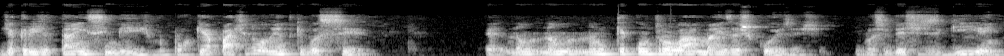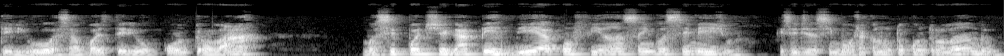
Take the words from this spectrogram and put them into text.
de acreditar em si mesmo, porque a partir do momento que você é, não, não, não quer controlar mais as coisas, você deixa esse guia interior, essa voz interior controlar, você pode chegar a perder a confiança em você mesmo. Porque você diz assim, bom, já que eu não estou controlando,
